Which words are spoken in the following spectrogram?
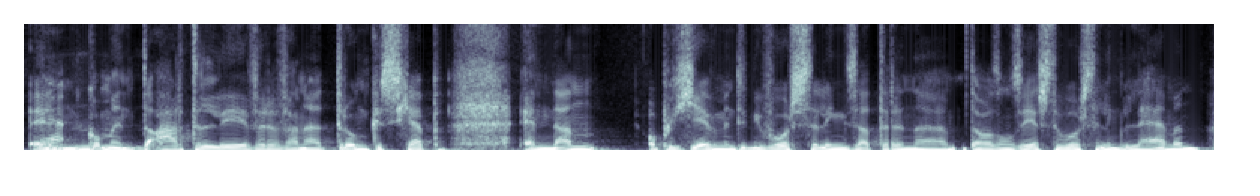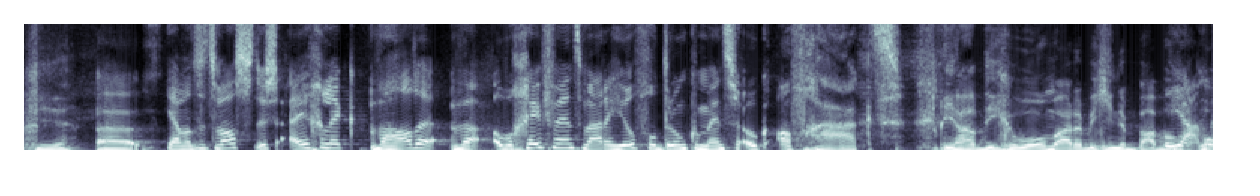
En Ja. commentaar te leveren vanuit dronkenschap. En dan, op een gegeven moment in die voorstelling, zat er een... eh, dat was onze eerste voorstelling, Lijmen. Ja. Eh, Ja, want het was dus eigenlijk, we hadden, we, op een gegeven moment waren heel veel dronken mensen ook afgehaakt. ja, die gewoon waren beginnen babbelen Ja, met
